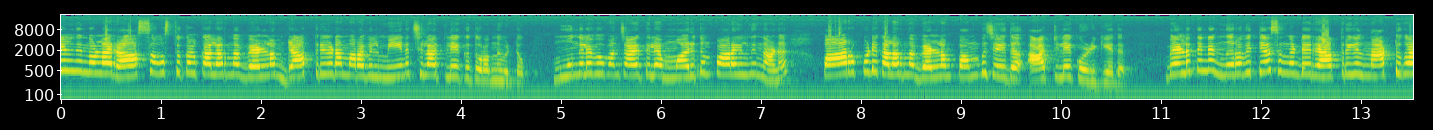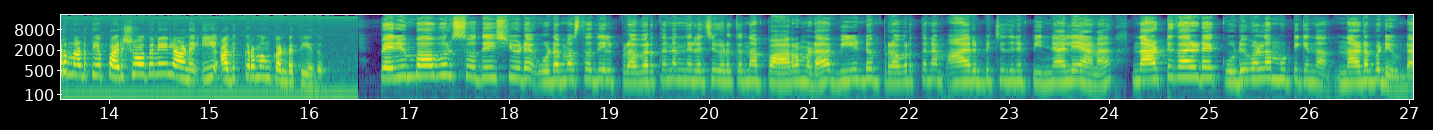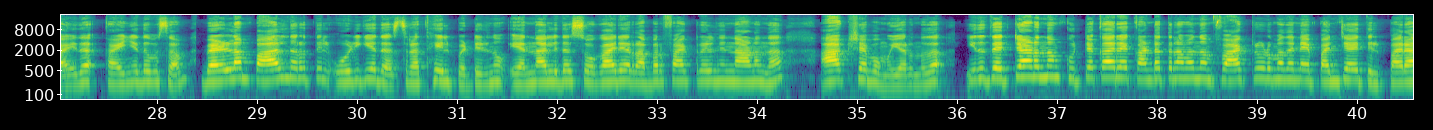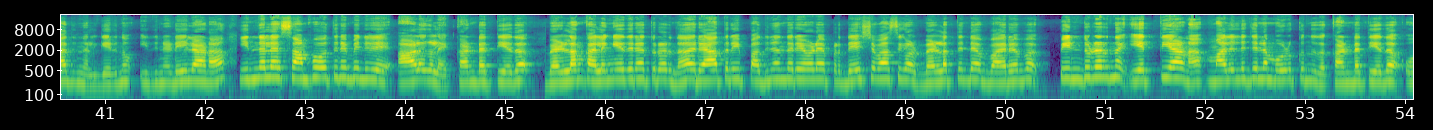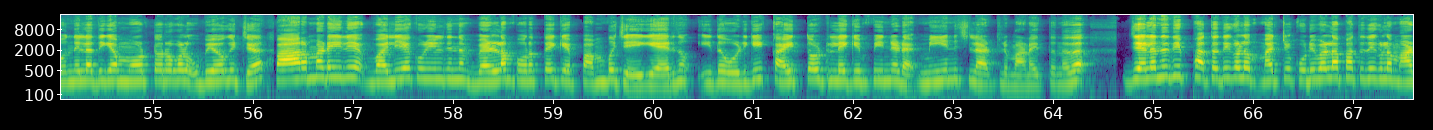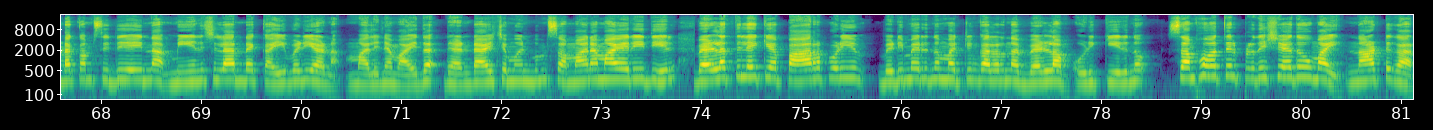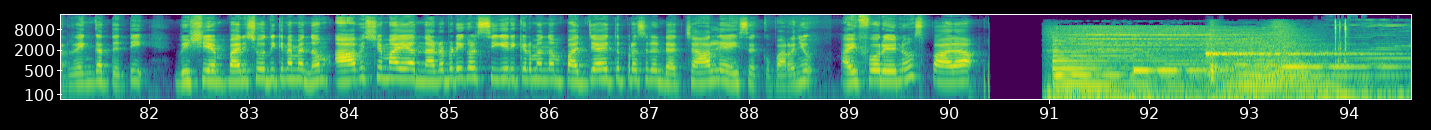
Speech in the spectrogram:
പാറമടയിൽ നിന്നുള്ള രാസവസ്തുക്കൾ കലർന്ന വെള്ളം രാത്രിയുടെ മറവിൽ മീനച്ചിലാറ്റിലേക്ക് തുറന്നുവിട്ടു. മൂന്നിലവ് പഞ്ചായത്തിലെ മരുതും പാറയിൽ നിന്നാണ് പാറപ്പൊടി കലർന്ന വെള്ളം പമ്പ് ചെയ്ത് ആറ്റിലേക്ക് ഒഴുകിയത്. വെള്ളത്തിന്റെ നിറവ്യത്യാസം കണ്ട് രാത്രിയിൽ നാട്ടുകാർ നടത്തിയ പരിശോധനയിലാണ് ഈ അതിക്രമം കണ്ടെത്തിയത്. പെരുമ്പാവൂർ സ്വദേശിയുടെ ഉടമസ്ഥതയിൽ പ്രവർത്തനം നിലച്ചു കിടക്കുന്ന പാറമട വീണ്ടും പ്രവർത്തനം ആരംഭിച്ചതിന് പിന്നാലെയാണ് നാട്ടുകാരുടെ കുടിവെള്ളം മുട്ടിക്കുന്ന നടപടി നടപടിയുണ്ടായത് കഴിഞ്ഞ ദിവസം വെള്ളം പാൽ നിറത്തിൽ ഒഴുകിയത് ശ്രദ്ധയിൽപ്പെട്ടിരുന്നു. എന്നാൽ ഇത് സ്വകാര്യ റബ്ബർ ഫാക്ടറിയിൽ നിന്നാണെന്ന് ആക്ഷേപമുയർന്നത് ഇത് തെറ്റാണെന്നും കുറ്റക്കാരെ കണ്ടെത്തണമെന്നും ഫാക്ടറി ഉടമ തന്നെ പഞ്ചായത്തിൽ പരാതി നൽകിയിരുന്നു. ഇതിനിടയിലാണ് ഇന്നലെ സംഭവത്തിന് പിന്നിലെ ആളുകളെ കണ്ടെത്തിയത്. വെള്ളം കലങ്ങിയതിനെ തുടർന്ന് രാത്രി പതിനൊന്നരയോടെ പ്രദേശവാസികൾ വെള്ളത്തിന്റെ വരവ് പിന്തുടർന്ന് എത്തിയാണ് മലിനജലം ഒഴുക്കുന്നത് കണ്ടെത്തിയത്. ഒന്നിലധികം മോട്ടോറുകൾ ഉപയോഗിച്ച് പാറമടയിലെ വലിയ കുഴിയിൽ നിന്നും വെള്ളം പുറത്തേക്ക് പമ്പ് ചെയ്യുകയായിരുന്നു. ഇത് ഒഴുകി കൈത്തോട്ടിലേക്കും പിന്നീട് മീനച്ചിലാട്ടിലുമാണ് എത്തുന്നത്. ജലനിധി പദ്ധതികളും മറ്റു കുടിവെള്ള പദ്ധതികളും അടക്കം സ്ഥിതി ചെയ്യുന്ന മീനച്ചിലാറിന്റെ കൈവഴിയാണ് മലിനമായത്. രണ്ടാഴ്ച മുൻപും സമാനമായ രീതിയിൽ വെള്ളത്തിലേക്ക് പാറപ്പൊടിയും വെടിമരുന്നും മറ്റും കലർന്ന വെള്ളം ഒഴുക്കിയിരുന്നു. സംഭവത്തിൽ പ്രതിഷേധവുമായി നാട്ടുകാർ രംഗത്തെത്തി. വിഷയം പരിശോധിക്കണമെന്നും ആവശ്യമായ നടപടികൾ സ്വീകരിക്കണമെന്നും പഞ്ചായത്ത് പ്രസിഡന്റ് ചാർലി ഐസക് പറഞ്ഞു. ഐഫോറിയോ ന്യൂസ് പാല.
